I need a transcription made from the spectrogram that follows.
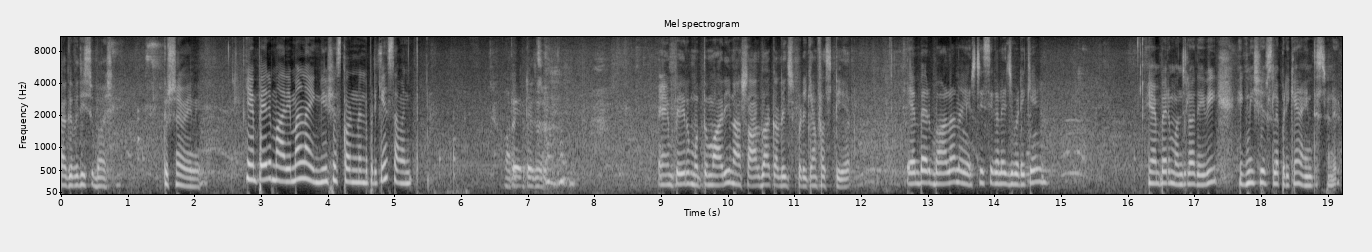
பகவதி சுபாஷ் கிருஷ்ணவேணி. என் பேர் மாரியம்மாள் நான் இக்னேஷியஸ் கான்வென்ட்டில் படிக்கிறேன் செவன்த் என் பேர் முத்துமாரி. நான் சாரதா காலேஜ் படிக்கேன் ஃபஸ்ட் இயர் என் பேர் பாலா. நான் எஸ்டிசி காலேஜ் படிக்கேன் என் பேர் மஞ்சுளா தேவி. இக்னிஷியஸில் படிக்கேன் நைன்த் ஸ்டாண்டர்ட்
